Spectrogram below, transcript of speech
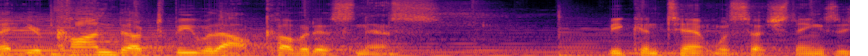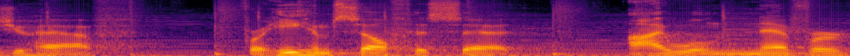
Let your conduct be without covetousness. Be content with such things as you have. For he himself has said, I will never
